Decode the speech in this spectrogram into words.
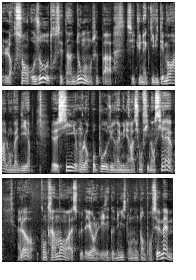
leur sang aux autres, c'est un don, c'est c'est une activité morale, on va dire. Euh, si on leur propose une rémunération financière, alors, contrairement à ce que d'ailleurs les économistes ont longtemps pensé eux-mêmes,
